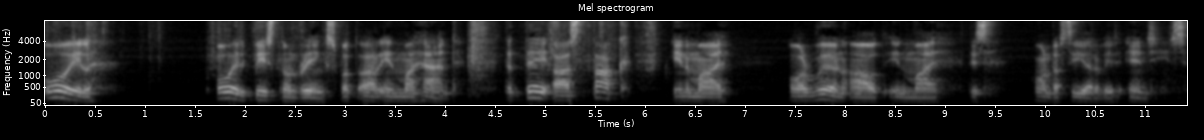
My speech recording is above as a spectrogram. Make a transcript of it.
oil oil piston rings what are in my hand that they are stuck in my or worn out in my this Honda CRV engines.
